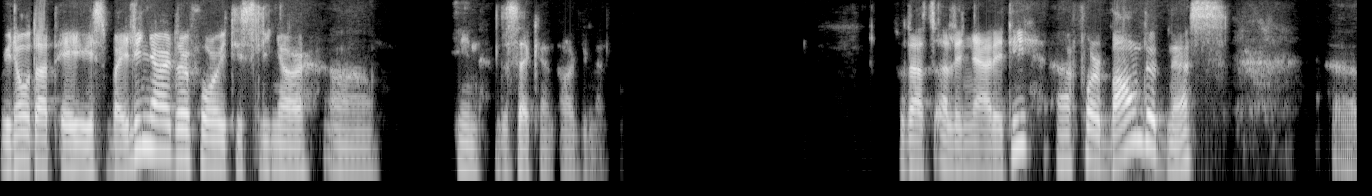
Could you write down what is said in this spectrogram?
We know that A is bilinear, therefore it is linear uh, in the second argument. So that's a linearity. Uh, for boundedness, uh,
